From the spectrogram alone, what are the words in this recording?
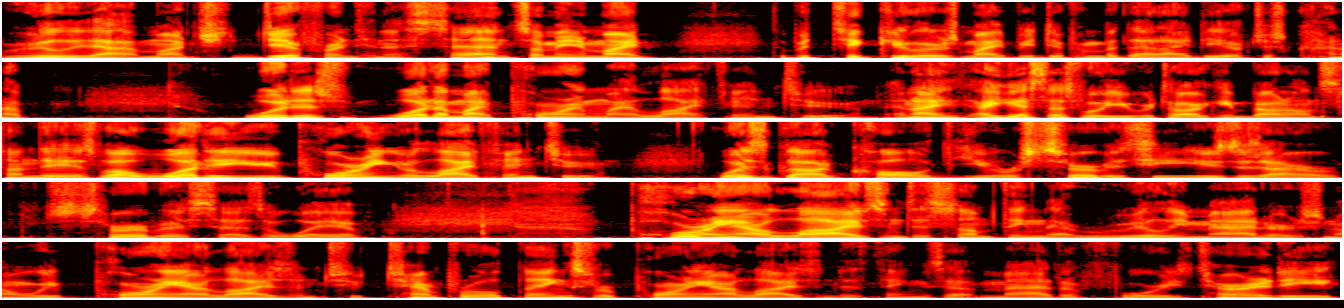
really that much different in a sense. I mean, it might the particulars might be different, but that idea of just kind of what is what am I pouring my life into? And I, I guess that's what you were talking about on Sunday as well. What are you pouring your life into? What has God called your service? He uses our service as a way of pouring our lives into something that really matters. You know, are we pouring our lives into temporal things or pouring our lives into things that matter for eternity?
